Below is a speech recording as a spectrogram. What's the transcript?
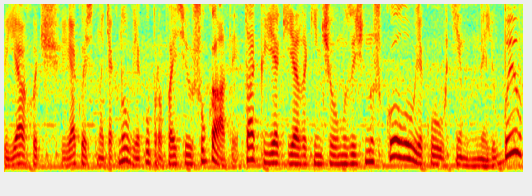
я хоч якось натякнув, яку професію шукати. Так як я закінчив музичну школу, яку втім не любив,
